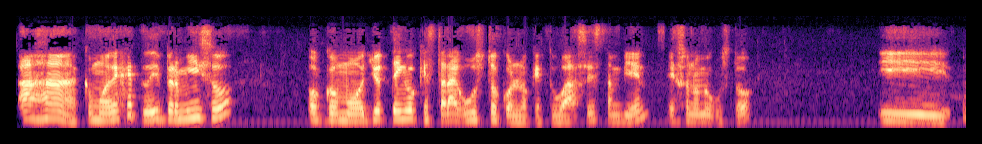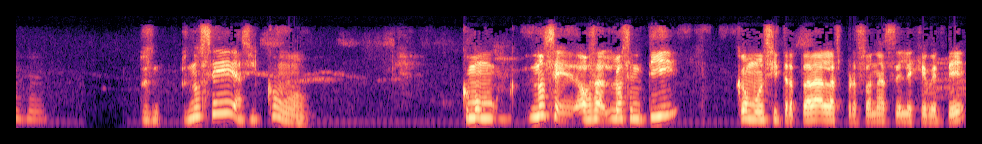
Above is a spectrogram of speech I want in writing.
Ajá, como déjate doy permiso o como yo tengo que estar a gusto con lo que tú haces también, eso no me gustó. Y pues, pues, no sé, así como como no sé, o sea, lo sentí como si tratara a las personas LGBT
